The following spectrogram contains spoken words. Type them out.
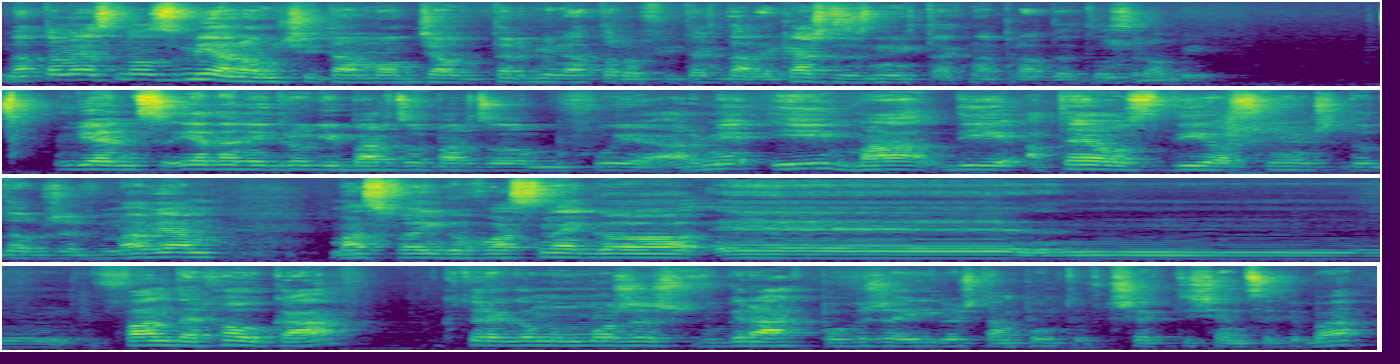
Natomiast no zmielą ci tam oddział Terminatorów i tak dalej. Każdy z nich tak naprawdę to zrobi. Więc jeden i drugi bardzo, bardzo bufuje armię i ma Di Ateos Dios, nie wiem czy to dobrze wymawiam, ma swojego własnego yy, mm, Thunderhawka, którego mu możesz w grach powyżej ilość tam punktów 3000 chyba.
